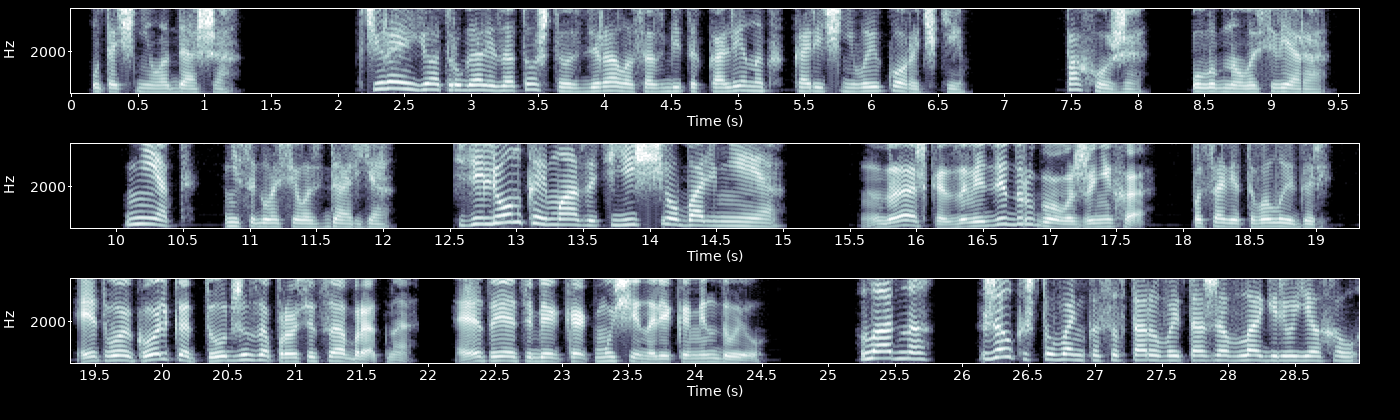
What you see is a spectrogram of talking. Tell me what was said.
— уточнила Даша. Вчера ее отругали за то, что сдирала со сбитых коленок коричневые корочки. «Похоже», — улыбнулась Вера. «Нет», — не согласилась Дарья. «Зеленкой мазать еще больнее». «Дашка, заведи другого жениха», — посоветовал Игорь. «И твой Колька тут же запросится обратно. Это я тебе как мужчина рекомендую». Ладно, жалко, что Ванька со второго этажа в лагерь уехал.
